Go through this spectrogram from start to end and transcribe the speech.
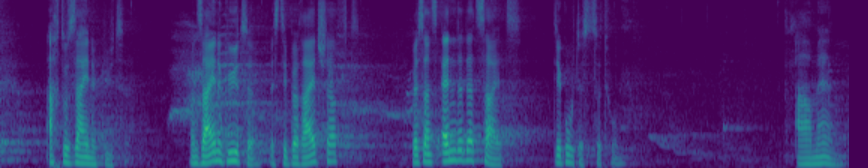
ach du seine Güte. Und seine Güte ist die Bereitschaft, bis ans Ende der Zeit dir Gutes zu tun. Amen.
